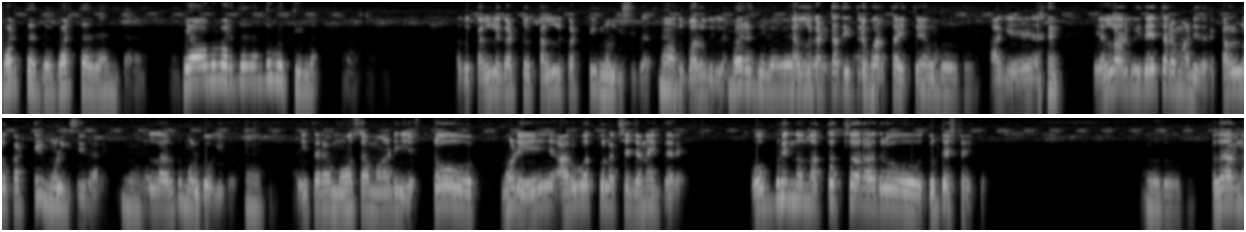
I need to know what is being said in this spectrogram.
ಬರ್ತದೆ ಬರ್ತದೆ ಅಂತ. ಯಾವಾಗ ಬರ್ತದೆ ಅಂತ ಗೊತ್ತಿಲ್ಲ. ಅದು ಕಲ್ಲು ಕಟ್ಟು ಕಲ್ಲು ಕಟ್ಟಿ ಮುಳುಗಿಸಿದ್ದಾರೆ. ಅದು ಬರುದಿಲ್ಲ. ಬರುದಿಲ್ಲ ಕಲ್ಲು ಕಟ್ಟದಿದ್ರೆ ಬರ್ತಾ ಇತ್ತೇನೋ ಹೌದೌದು. ಹಾಗೆ ಎಲ್ಲರಿಗೂ ಇದೇ ತರ ಮಾಡಿದ್ದಾರೆ. ಕಲ್ಲು ಕಟ್ಟಿ ಮುಳುಗಿಸಿದ್ದಾರೆ. ಎಲ್ಲರದು ಮುಳುಗೋಗಿದೆ. ಈ ತರ ಮೋಸ ಮಾಡಿ ಎಷ್ಟೋ ನೋಡಿ ಅರವತ್ತು ಲಕ್ಷ ಜನ ಇದ್ದಾರೆ. ಒಬ್ರಿಂದ ಒಂದು ಹತ್ತತ್ತು ಸಾವಿರ ಆದ್ರೂ ದುಡ್ಡು ಎಷ್ಟಾಯ್ತು? ಹೌದೌದು. ಸಾಧಾರಣ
